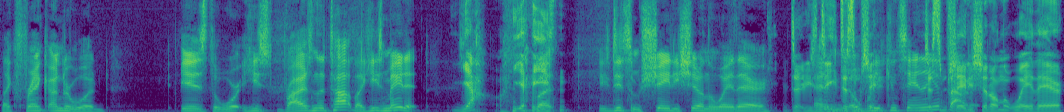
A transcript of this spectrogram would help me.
Like Frank Underwood is the wor- he's rising to the top, like he's made it, Yeah, yeah. but he's, he did some shady shit on the way there. dude, he's, he did some shady, can say anything did some shady it. shit on the way there.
